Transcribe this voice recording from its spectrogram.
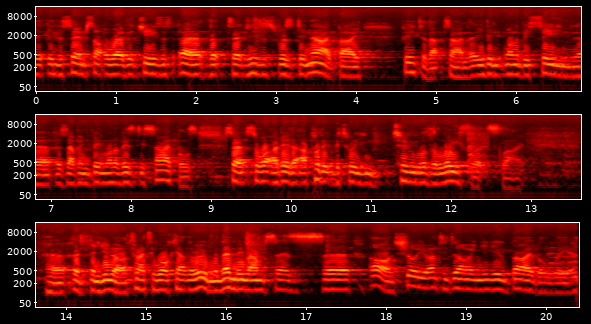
uh, in the same sort of way that Jesus, uh, that uh, Jesus was denied by Peter that time, that he didn't want to be seen uh, as having been one of his disciples. So, so what I did, I put it between two other leaflets, like. Uh, and, you know, I tried to walk out the room, and then my mum says, uh, "Oh, I'm sure you aren't doing your new Bible, Leah."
